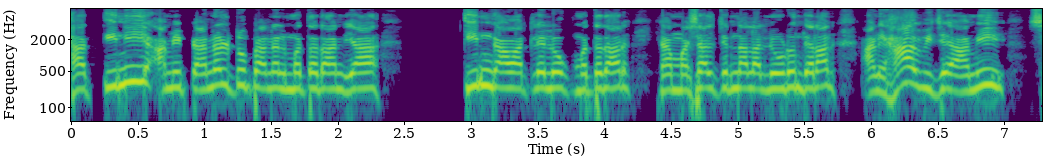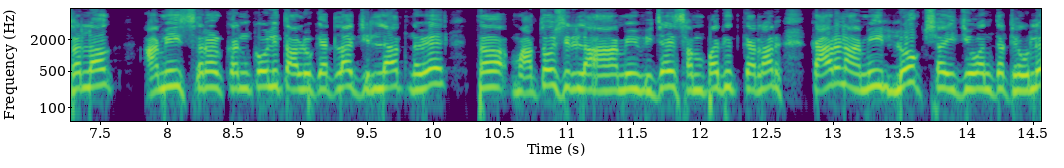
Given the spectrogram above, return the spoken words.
हा तिन्ही आम्ही पॅनल टू पॅनल मतदान या तीन गावातले लोक मतदार ह्या मशाल चिन्हाला निवडून देणार आणि हा विजय आम्ही सलग आम्ही सरळ कणकवली तालुक्यातला जिल्ह्यात नव्हे तर मातोश्रीला आम्ही विजय संपादित करणार. कारण आम्ही लोकशाही जिवंत ठेवले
